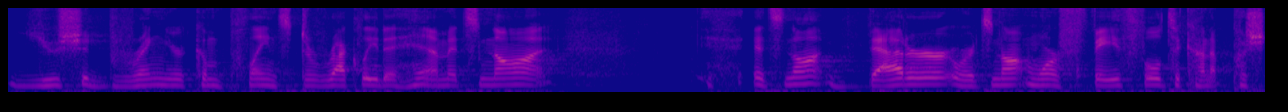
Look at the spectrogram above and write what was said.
you should bring your complaints directly to Him. It's not it's not better or it's not more faithful to kind of push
